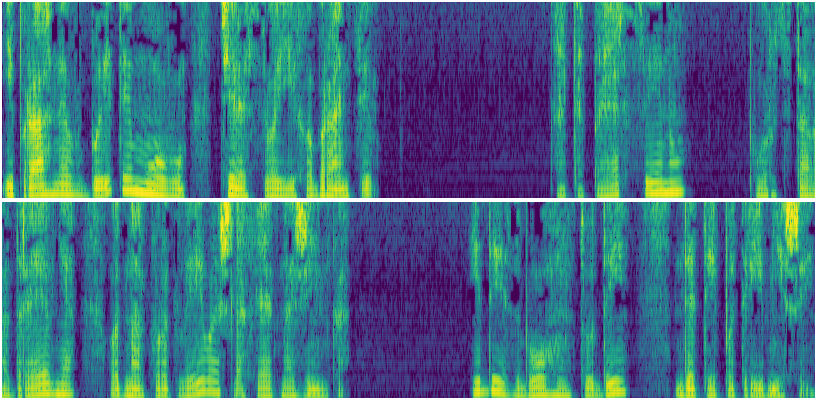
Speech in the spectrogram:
і прагне вбити мову через своїх обранців. А тепер, сину, поруч стала древня, однак вродлива шляхетна жінка. Іди з Богом туди, де ти потрібніший.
